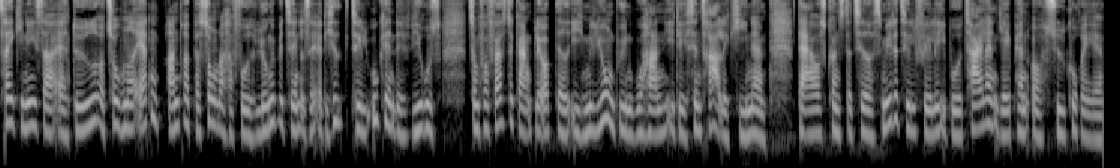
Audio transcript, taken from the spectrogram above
Tre kinesere er døde, og 218 andre personer har fået lungebetændelse af det hidtil ukendte virus, som for første gang blev opdaget i millionbyen Wuhan i det centrale Kina. Der er også konstateret smittetilfælde i både Thailand, Japan og Sydkorea.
